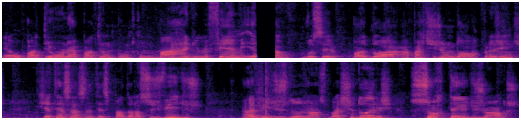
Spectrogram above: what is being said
é o Patreon, é patreon.com.br GameFM e você pode doar a partir de um dólar pra gente. Já tem acesso antecipado a nossos vídeos, a vídeos dos nossos bastidores, sorteio de jogos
